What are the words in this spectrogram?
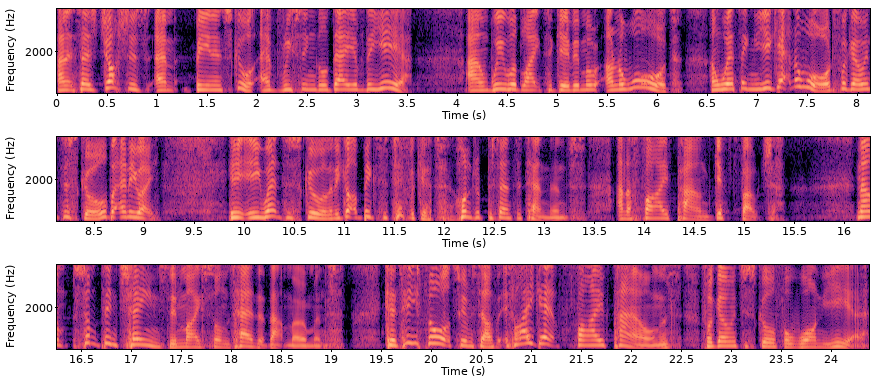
And it says, Josh has um, been in school every single day of the year, and we would like to give him a, an award. And we're thinking, you get an award for going to school? But anyway, he, he went to school and he got a big certificate, 100% attendance, and a £5 gift voucher. Now, something changed in my son's head at that moment because he thought to himself, if I get five pounds for going to school for one year,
